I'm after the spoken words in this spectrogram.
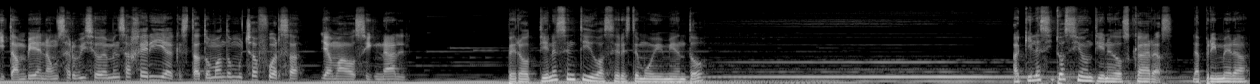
y también a un servicio de mensajería que está tomando mucha fuerza llamado Signal. Pero ¿tiene sentido hacer este movimiento? Aquí la situación tiene dos caras. La primera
